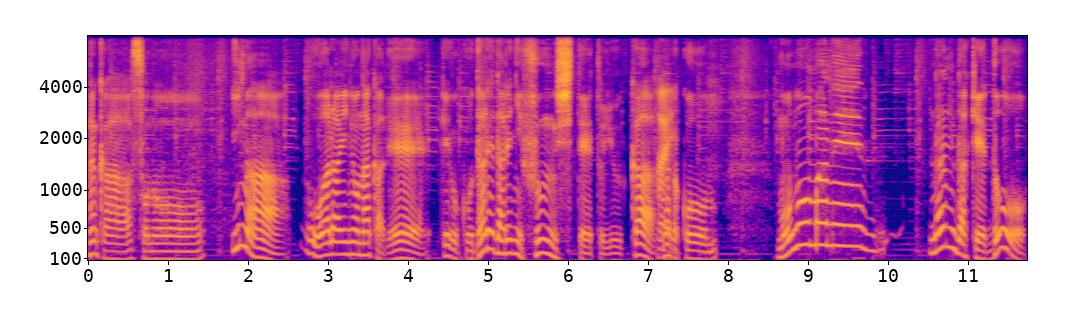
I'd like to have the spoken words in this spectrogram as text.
なんかその今お笑いの中で結構こう誰々に扮してというか、はい。なんかこうモノマネなんだけど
